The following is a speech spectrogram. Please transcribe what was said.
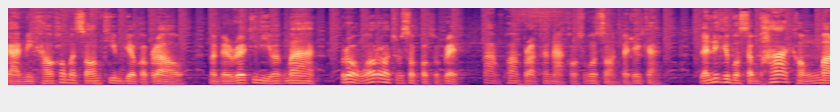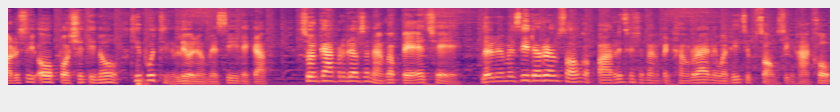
การมีเขาเข้ามาซ้อมทีมเดียวกับเรา มันเป็นเรื่องที่ดีมากๆเราหวังว่าเราจะประสบความสำเร็จตามความปรารถนาของสโมสรไปด้วยกัน และนี่คือบทสัมภาษณ์ของมาริซิโอ โปเชติโนที่พูดถึงเลโอนลเมสซี่นะครับ ส่วนการประเดิมสนามกับเปเอเชเลโอเนลเมซี่ได้เริ่มซ้อมกับปารีสแซงต์แชร์แมงเป็นครั้งแรกในวันที่ 12 สิงหาคม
